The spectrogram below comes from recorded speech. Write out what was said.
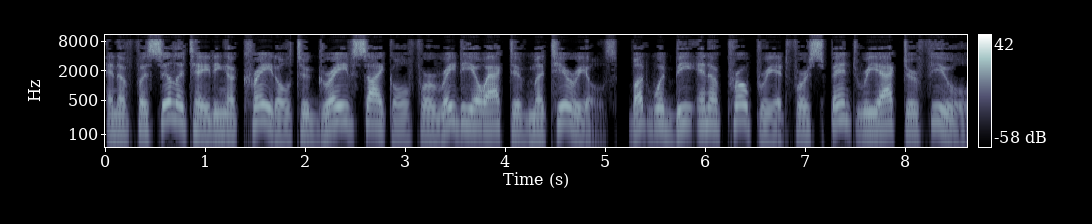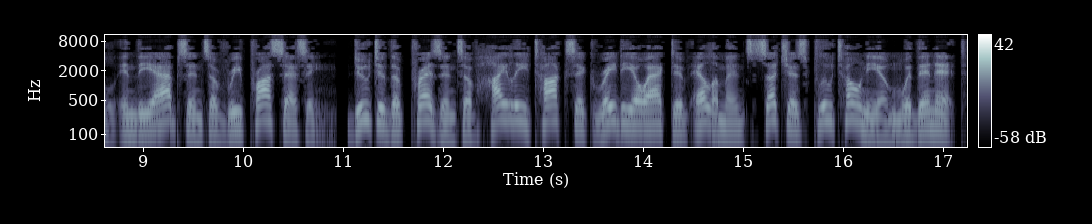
and of facilitating a cradle-to-grave cycle for radioactive materials, but would be inappropriate for spent reactor fuel in the absence of reprocessing, due to the presence of highly toxic radioactive elements such as plutonium within it.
